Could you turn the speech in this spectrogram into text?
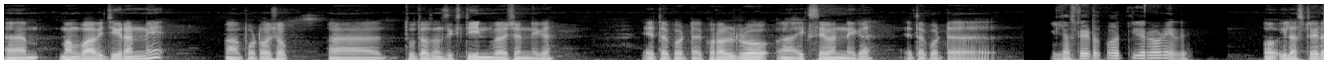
මම පාවිච්චි කරන්නේ පොටෝශොප් 2016 වර්ෂන් එක. එතකොට කොරල්රෝ එක්7 එක. එතකොට ඉලස්ටේට පාච්චි කරන නේද ඉලස්ටේට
